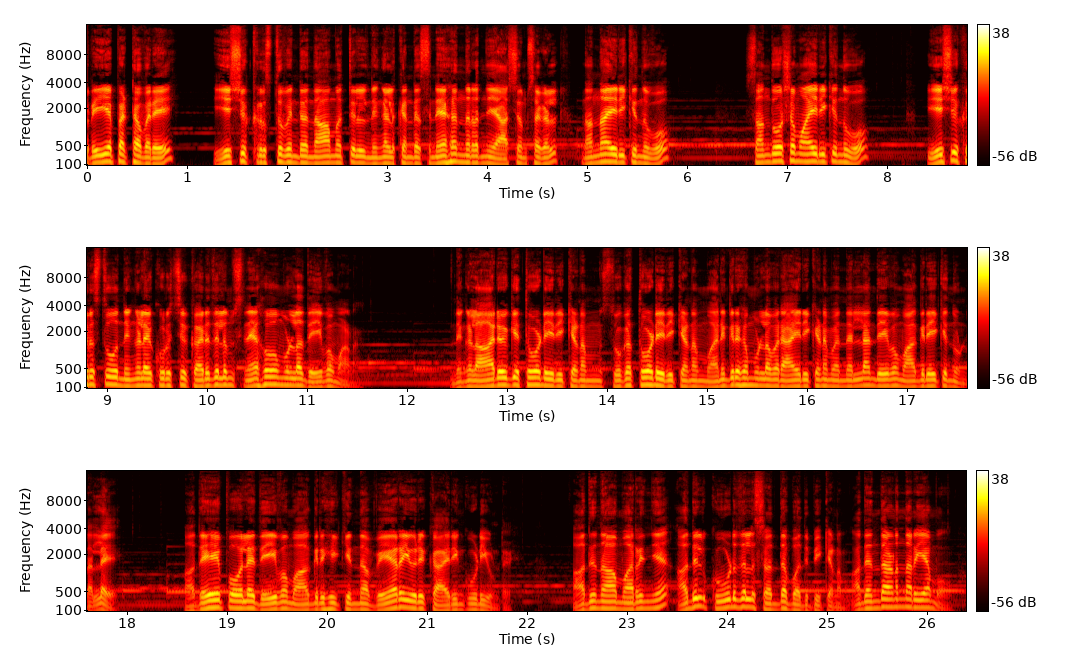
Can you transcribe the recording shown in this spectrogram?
പ്രിയപ്പെട്ടവരെ യേശുക്രിസ്തുവിന്റെ നാമത്തിൽ നിങ്ങൾക്കെന്റെ സ്നേഹം നിറഞ്ഞ ആശംസകൾ നന്നായിരിക്കുന്നുവോ? സന്തോഷമായിരിക്കുന്നുവോ? യേശുക്രിസ്തു നിങ്ങളെക്കുറിച്ച് കരുതലും സ്നേഹവുമുള്ള ദൈവമാണ്. നിങ്ങൾ ആരോഗ്യത്തോടെ ഇരിക്കണം സുഖത്തോടെ ഇരിക്കണം അനുഗ്രഹമുള്ളവരായിരിക്കണം എന്നെല്ലാം ദൈവം ആഗ്രഹിക്കുന്നുണ്ടല്ലേ? അതേപോലെ ദൈവം ആഗ്രഹിക്കുന്ന വേറെയൊരു കാര്യം കൂടിയുണ്ട്. അത് നാം അറിഞ്ഞ് അതിൽ കൂടുതൽ ശ്രദ്ധ പതിപ്പിക്കണം. അതെന്താണെന്നറിയാമോ?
